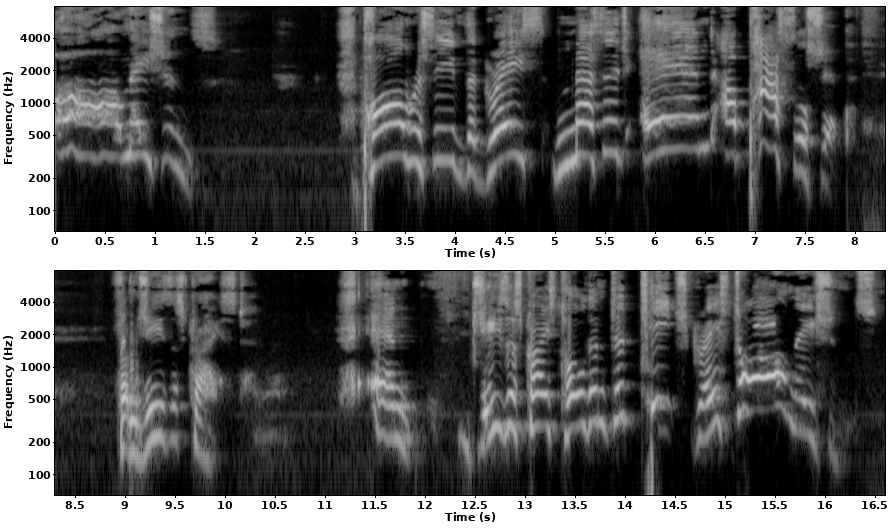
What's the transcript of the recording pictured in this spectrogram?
all nations. Paul received the grace message and apostleship from Jesus Christ. And Jesus Christ told him to teach grace to all nations.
